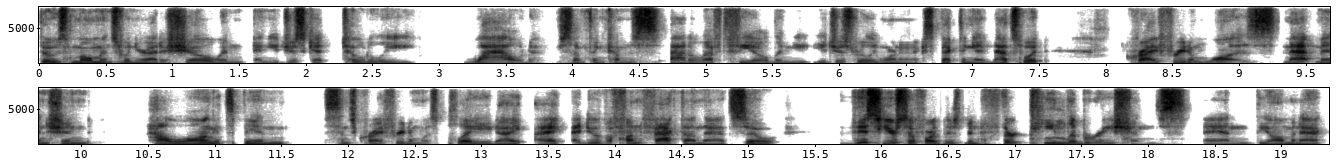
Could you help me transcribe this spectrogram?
those moments when you're at a show and and you just get totally wowed something comes out of left field and you, you just really weren't expecting it that's what cry freedom was matt mentioned how long it's been since cry freedom was played i i, I do have a fun fact on that so this year so far there's been 13 liberations and the almanac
